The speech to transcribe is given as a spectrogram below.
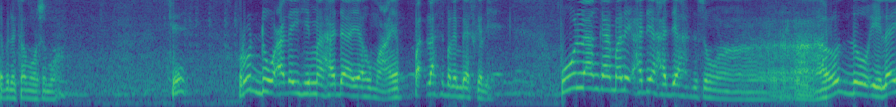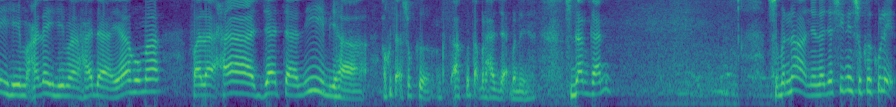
Daripada kamu semua. Okey. Ruddu alaihi ma hadayahuma. Yang 14 paling best sekali. Pulangkan balik hadiah-hadiah tu semua. Ruddu ilaihim alaihi ma hadayahuma Fala hajata li biha. Aku tak suka. Aku tak berhajat padanya Sedangkan Sebenarnya Najasyi ni suka kulit.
